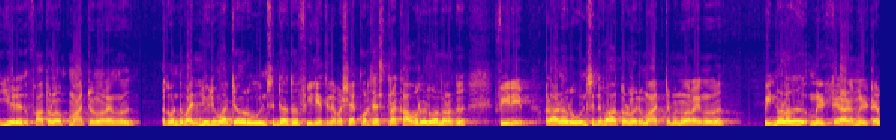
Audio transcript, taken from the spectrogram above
ഈ ഒരു ഭാഗത്തുള്ള മാറ്റം എന്ന് പറയുന്നത്. അതുകൊണ്ട് വലിയൊരു മാറ്റം റൂയിൻസിന്റെ അകത്ത് ഫീൽ ചെയ്യത്തില്ല. പക്ഷേ കുറച്ച് എക്സ്ട്രാ കവറുകൾ വന്ന് നമുക്ക് ഫീൽ ചെയ്യും. അതാണ് റൂയിൻസിന്റെ ഭാഗത്തുള്ള ഒരു മാറ്റം എന്ന് പറയുന്നത്. പിന്നുള്ളത് മിൽട്ടയാണ് മിൽട്ടൺ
